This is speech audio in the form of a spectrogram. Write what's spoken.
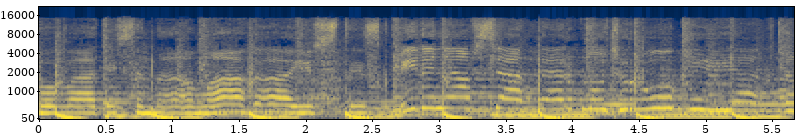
Десь сховатись намагаюсь, тиск піднявся, терпнуть руки, як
